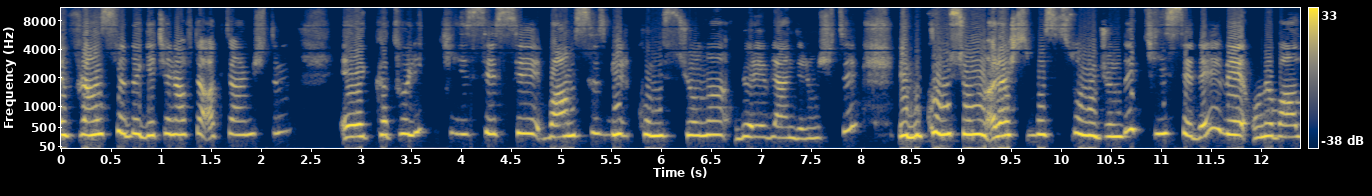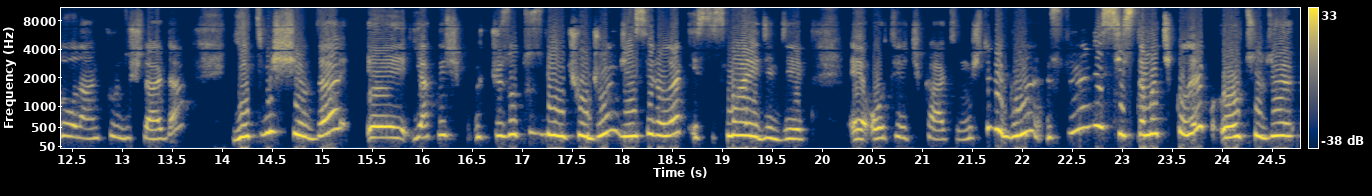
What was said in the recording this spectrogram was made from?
E, Fransa'da geçen hafta aktarmıştım e, Katolik Kilisesi bağımsız bir komisyona görevlendirmişti ve bu komisyonun araştırması sonucunda kilisede ve ona bağlı olan kuruluşlarda 70 yılda e, yaklaşık 330 bin çocuğun cinsel olarak istismar edildiği e, ortaya çıkartılmıştı ve bunun üstünde de sistematik olarak örtüldüğü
